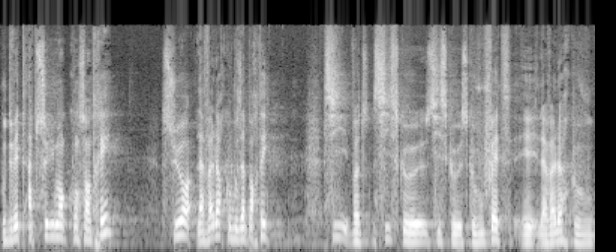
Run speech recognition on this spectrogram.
Vous devez être absolument concentré sur la valeur que vous apportez. Si, ce, que, vous faites et la valeur que vous,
